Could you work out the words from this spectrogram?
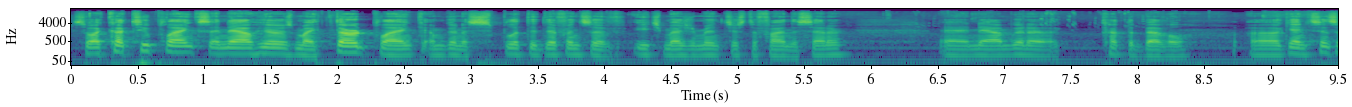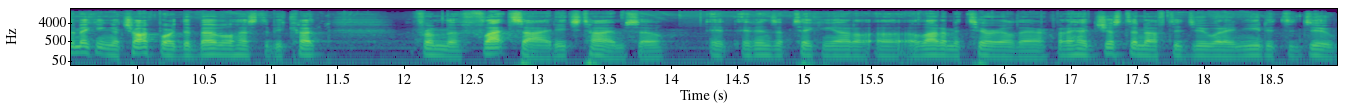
So I cut two planks, and now here's my third plank. I'm going to split the difference of each measurement just to find the center. And now I'm going to cut the bevel. Uh, again, since I'm making a chalkboard, the bevel has to be cut from the flat side each time, so it, it ends up taking out a, a lot of material there. But I had just enough to do what I needed to do.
